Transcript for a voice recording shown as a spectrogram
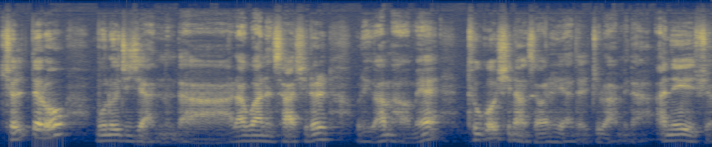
절대로 무너지지 않는다라고 하는 사실을 우리가 마음에 두고 신앙생활을 해야 될 줄 압니다. 안녕히 계십시오.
